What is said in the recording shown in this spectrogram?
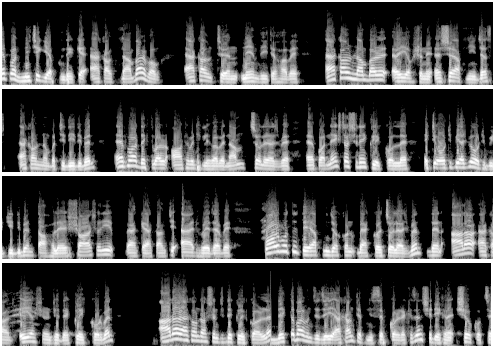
এরপর নিচে গিয়ে আপনাদেরকে অ্যাকাউন্ট নাম্বার এবং অ্যাকাউন্ট নেম দিতে হবে। অ্যাকাউন্ট নাম্বারে এই অপশনে এসে আপনি জাস্ট অ্যাকাউন্ট নাম্বারটি দিয়ে দিবেন। এরপর দেখতে পারেন অটোমেটিকলি ভাবে নাম চলে আসবে। এরপর নেক্সট অপশনে ক্লিক করলে একটি ওটিপি আসবে ওটিপিটি দিবেন, তাহলে সরাসরি ব্যাংকের অ্যাকাউন্টটি অ্যাড হয়ে যাবে। পরবর্তীতে আপনি যখন ব্যাক করে চলে আসবেন দেন আর অ্যাকাউন্ট এই অপশনটিতে ক্লিক করবেন। আদার অ্যাকাউন্ট অপশনটিতে ক্লিক করলে দেখতে পারবেন যে যে অ্যাকাউন্টটি আপনি সেভ করে রেখেছেন, সেটি এখানে শো করছে।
